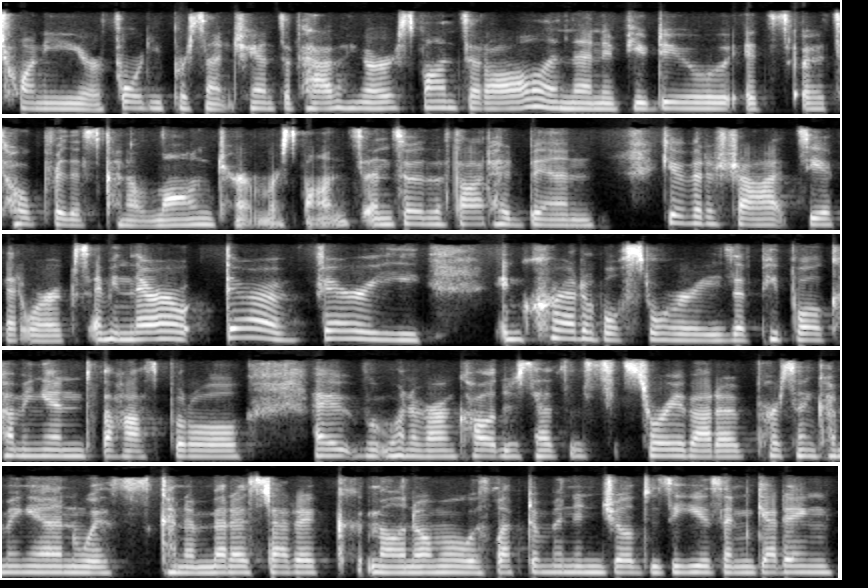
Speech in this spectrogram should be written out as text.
20 or 40% chance of having a response at all. And then if you do, it's it's hope for this kind of long-term response. And so the thought had been give it a shot, see if it works. I mean, there are there are very incredible stories of people coming into the hospital. I, one of our oncologists has this story about a person coming in with kind of metastatic melanoma with leptomeningeal disease and getting,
